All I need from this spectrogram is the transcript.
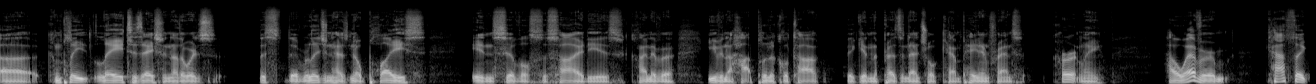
uh, complete laicization. In other words, this, the religion has no place in civil society. Is kind of a even a hot political topic in the presidential campaign in France currently. However, Catholic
